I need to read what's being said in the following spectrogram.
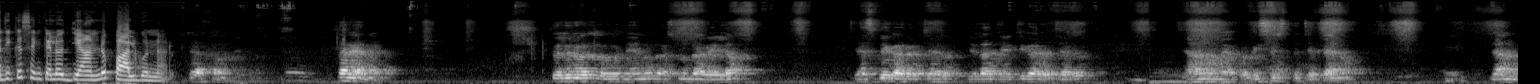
అధిక సంఖ్యలో ధ్యానులు పాల్గొన్నారు. సరే అన్నాడు తొలి రోజు నేను లక్ష్మణ్ గారు వెళ్ళాం. ఎస్పీ గారు వచ్చారు జిల్లా జడ్జి గారు వచ్చారు. ధ్యానం యొక్క విశిష్టత చెప్పాను. ధ్యానం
